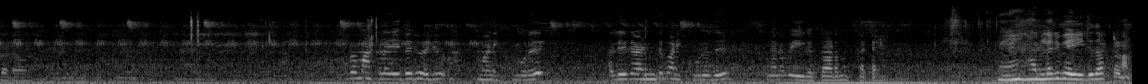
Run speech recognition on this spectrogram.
കൊടുക്കട്ടോ അപ്പോൾ മക്കളെ ഇതൊരു ഒരു മണിക്കൂർ അല്ലെങ്കിൽ രണ്ട് മണിക്കൂർ ഇത് ഇങ്ങനെ വെയിലത്താടെ നിൽക്കട്ടെ നല്ലൊരു വെയിൽ തട്ടണം.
